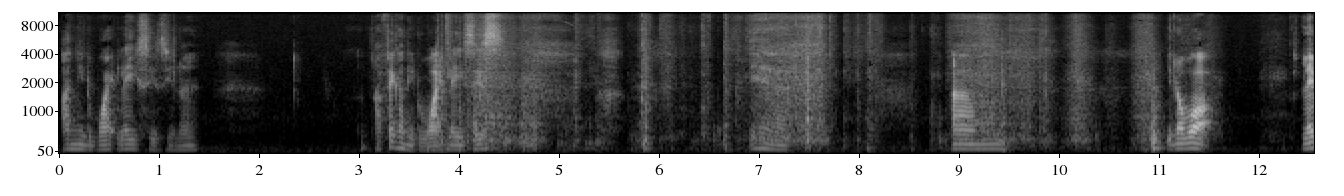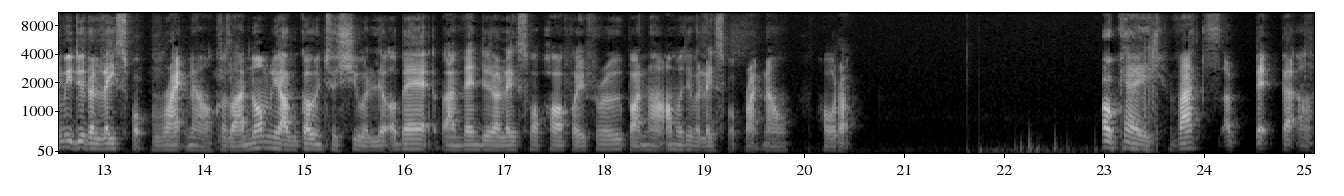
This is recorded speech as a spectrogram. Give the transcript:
I need white laces, you know. I think I need white laces. Yeah. Um. You know what? Let me do the lace swap right now, because I normally I would go into a shoe a little bit and then do the lace swap halfway through, but now I'm gonna do a lace swap right now. Hold up. Okay, that's a bit better.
